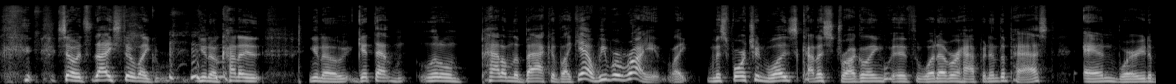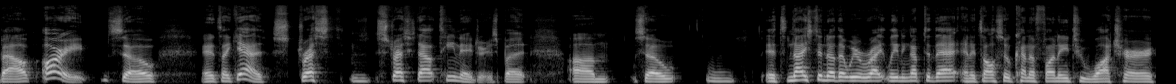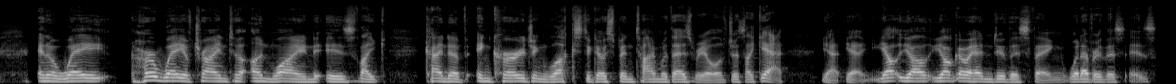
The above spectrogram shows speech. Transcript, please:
so it's nice to like you know kind of you know get that little pat on the back of like yeah we were right like Miss Fortune was kind of struggling with whatever happened in the past and worried about Ahri so it's like yeah stressed stressed out teenagers but um so it's nice to know that we were right leading up to that and it's also kind of funny to watch her in a way her way of trying to unwind is like kind of encouraging Lux to go spend time with Ezreal of just like yeah yeah yeah y'all y'all y'all go ahead and do this thing whatever this is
